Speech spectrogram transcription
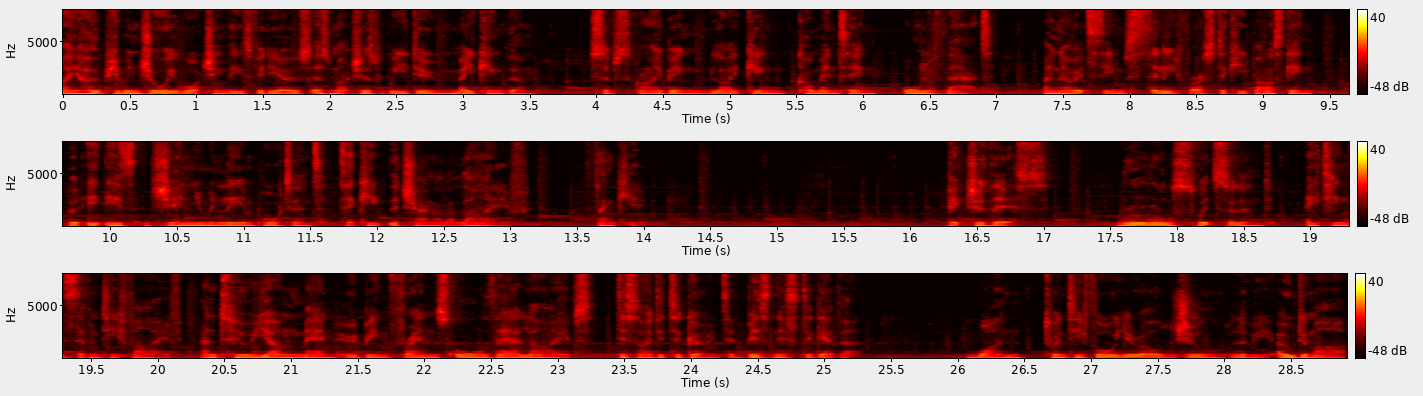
I hope you enjoy watching these videos as much as we do making them. Subscribing, liking, commenting, all of that. I know it seems silly for us to keep asking, but it is genuinely important to keep the channel alive. Thank you. Picture this rural Switzerland, 1875, and two young men who'd been friends all their lives decided to go into business together. One, 24 year old Jules Louis Audemars,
